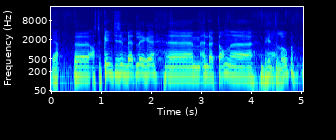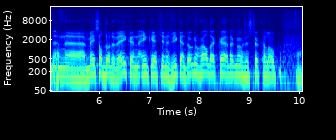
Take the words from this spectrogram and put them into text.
Ja. Uh, als de kindjes in bed liggen um, en dat ik dan uh, begin Ja. te lopen. Ja. En uh, meestal door de week en één keertje in het weekend ook nog wel dat ik, dat ik nog eens een stuk ga lopen. Ja.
